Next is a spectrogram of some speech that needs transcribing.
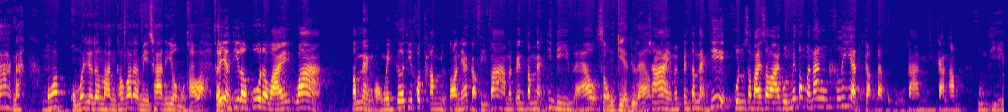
ยากนะ เพราะว่าผมว่าเยอรมันเขาก็จะมีชาตินิยมของเขาอะ แล้วอย่างที่เราพูดเอาไว้ว่า ตำแหน่งของเวนเกอร์ที่เขาทำอยู่ตอนเนี้ยกับฟีฟ่ามันเป็นตำแหน่งที่ดีอยู่แล้ว ทรงเกียรติอยู่แล้ว ใช่ มันเป็นตำแหน่งที่คุณสบายๆ คุณไม่ต้องมานั่งเครียดกับแบบโอ้โหการการทำคุมทีม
